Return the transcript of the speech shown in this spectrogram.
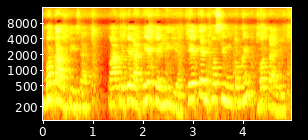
બતાવતી જાય. તો આપણે પેલા શેકે લઈએ. શેકે ને પછી હું તમને બતાવીશ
